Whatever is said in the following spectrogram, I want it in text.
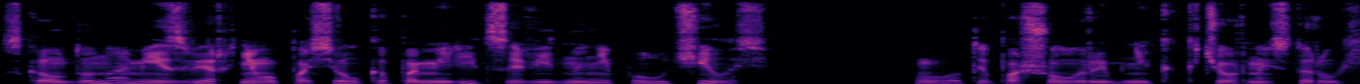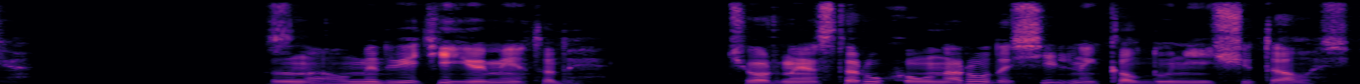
С колдунами из верхнего поселка помириться, видно, не получилось. Вот и пошел рыбник к черной старухе. Знал медведь ее методы. Черная старуха у народа сильной колдуньей считалась.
